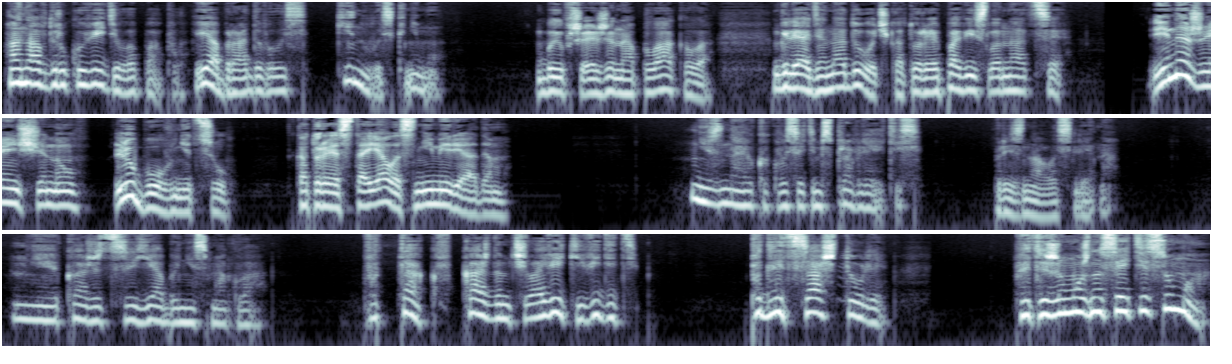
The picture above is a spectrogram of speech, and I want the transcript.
Она вдруг увидела папу и обрадовалась, кинулась к нему. Бывшая жена плакала, глядя на дочь, которая повисла на отце, и на женщину, любовницу, которая стояла с ними рядом. «Не знаю, как вы с этим справляетесь», — призналась Лена. «Мне кажется, я бы не смогла. Вот так в каждом человеке видеть подлеца, что ли? Это же можно сойти с ума».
